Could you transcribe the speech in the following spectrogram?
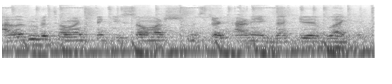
I live in Potomac. Thank you so much, Mr. County Executive Leggett.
